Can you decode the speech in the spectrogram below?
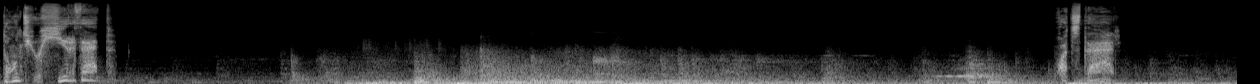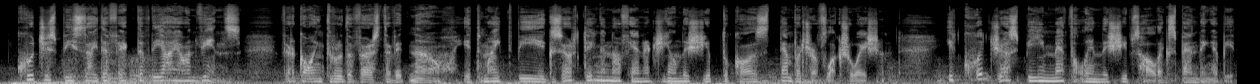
Don't you hear that? What's that? Could just be side effect of the ion winds. We're going through the worst of it now. It might be exerting enough energy on the ship to cause temperature fluctuation. It could just be metal in the ship's hull expanding a bit.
